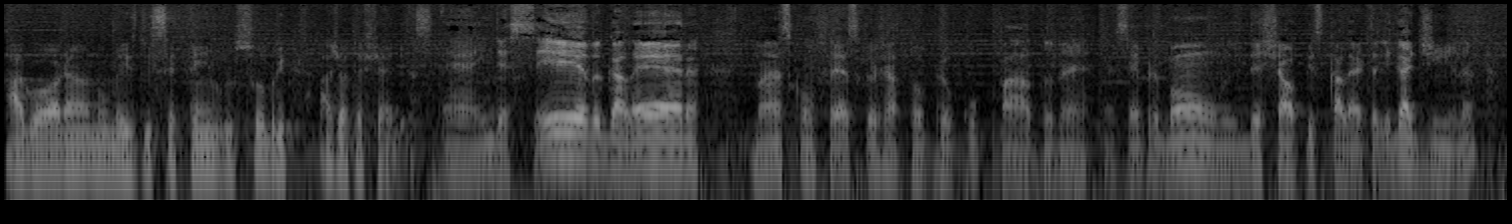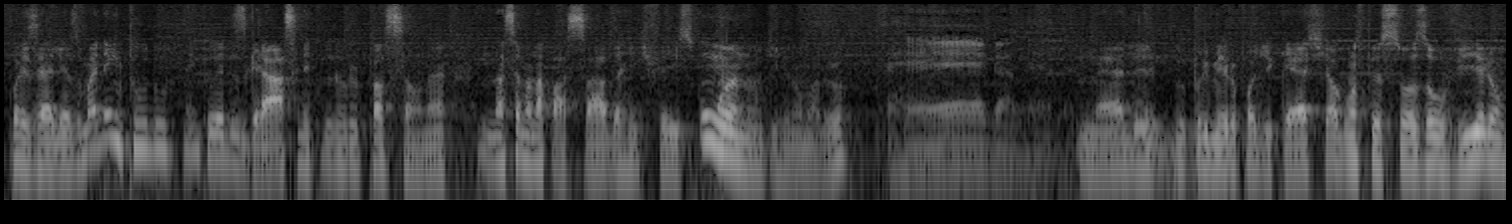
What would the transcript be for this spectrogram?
agora no mês de setembro sobre a Elias. É, ainda é cedo, galera. Mas confesso que eu já tô preocupado, né? É sempre bom deixar o pisca-alerta ligadinho, né? Pois é, Elias, mas nem tudo, nem tudo é desgraça, nem tudo é preocupação, né? Na semana passada a gente fez um ano de Rinomaru, É, galera. né? do primeiro podcast. Algumas pessoas ouviram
